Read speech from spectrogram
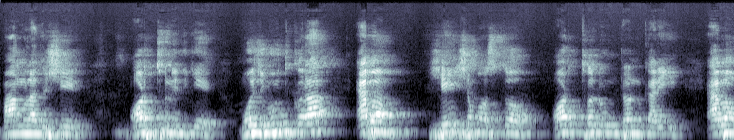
বাংলাদেশের অর্থনীতিকে মজবুত করা এবং সেই সমস্ত অর্থ লুণ্ঠনকারী এবং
